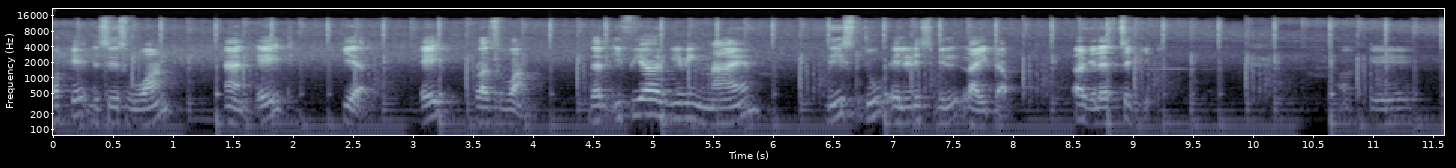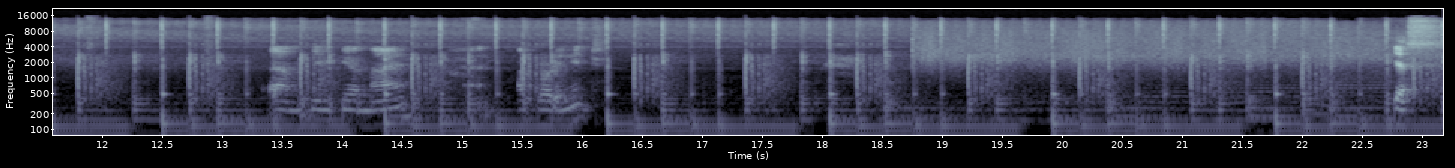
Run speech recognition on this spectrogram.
okay this is 1 and 8 here. 8 plus 1 then if you are giving 9 these two LEDs will light up. Okay let's check it. Okay I'm giving here 9 and uploading it yes.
